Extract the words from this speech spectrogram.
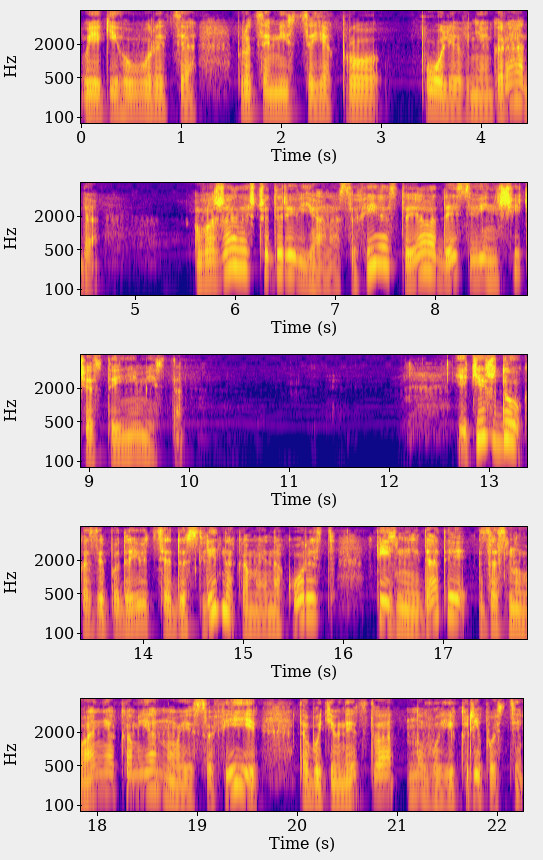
у якій говориться про це місце як про поле Внєграда, вважали, що дерев'яна Софія стояла десь в іншій частині міста. Які ж докази подаються дослідниками на користь пізньої дати заснування Кам'яної Софії та будівництва нової кріпості?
